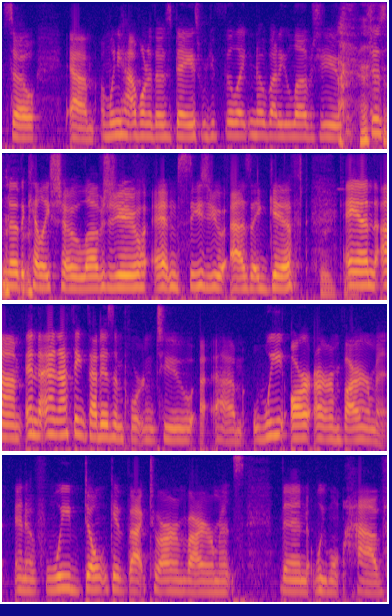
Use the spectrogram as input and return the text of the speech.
So um, and when you have one of those days where you feel like nobody loves you, just know the Kelly Show loves you and sees you as a gift. And, um, and and I think that is important too. Um, we are our environment, and if we don't give back to our environments, then we won't have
